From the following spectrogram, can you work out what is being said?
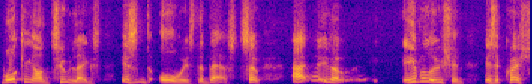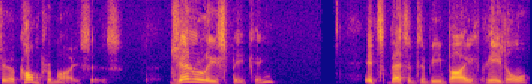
walking on two legs isn't always the best. So uh, you know, evolution is a question of compromises. Generally speaking, it's better to be bipedal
